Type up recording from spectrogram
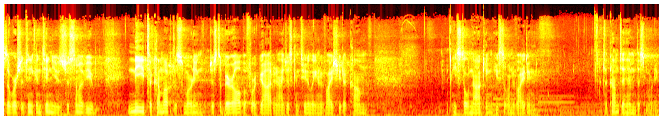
as the worship team continues, just some of you need to come up this morning just to bear all before God, and I just continually invite you to come. He's still knocking, He's still inviting to come to Him this morning.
